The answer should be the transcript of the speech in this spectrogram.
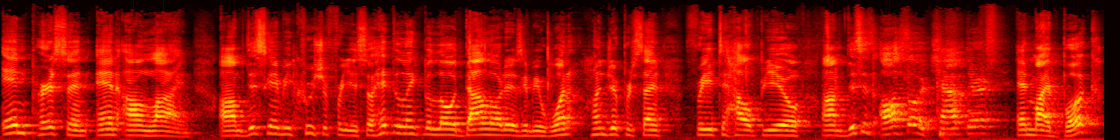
in person and online. Um, this is to be crucial for you. So hit the link below, download it. It's to be 100% free to help you. Um, this is also a chapter in my book.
